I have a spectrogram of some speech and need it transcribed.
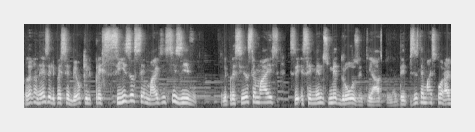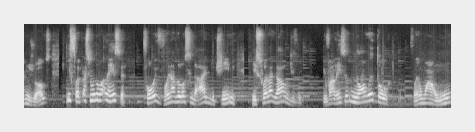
o Leganês ele percebeu que ele precisa ser mais incisivo. Ele precisa ser mais, ser, ser menos medroso, entre aspas, né? Ele precisa ter mais coragem nos jogos. E foi para cima do Valência. Foi, foi na velocidade do time. Isso foi legal de ver. E o Valência não aguentou. Foi um a um.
